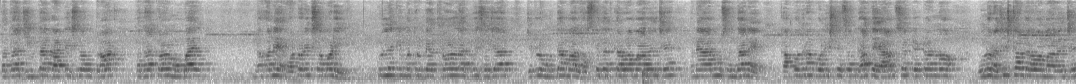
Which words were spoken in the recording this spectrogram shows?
તથા જીવતા કાર્ટિસ ત્રણ તથા ત્રણ મોબાઈલ અને ઓટો રિક્ષા મળી. કુલ્લે કિંમત રૂપિયા ત્રણ લાખ વીસ હજાર જેટલો મુદ્દામાલ હસ્તગત કરવામાં આવેલ છે અને આ અનુસંધાને કાપોદ્રા પોલીસ સ્ટેશન ખાતે આર્મ્સ એક્ટ હેઠળનો ગુનો રજિસ્ટર કરવામાં આવેલ છે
